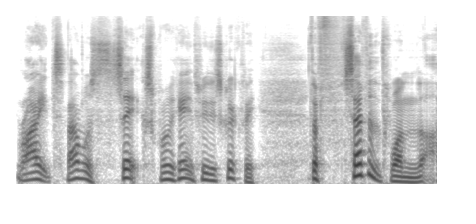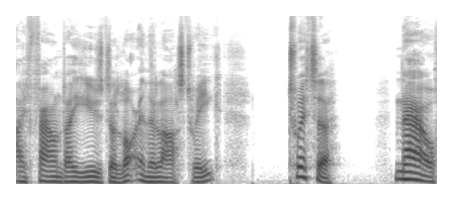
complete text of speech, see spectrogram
Right, that was six. We're getting through this quickly. The seventh one that I found I used a lot in the last week Twitter. Now,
